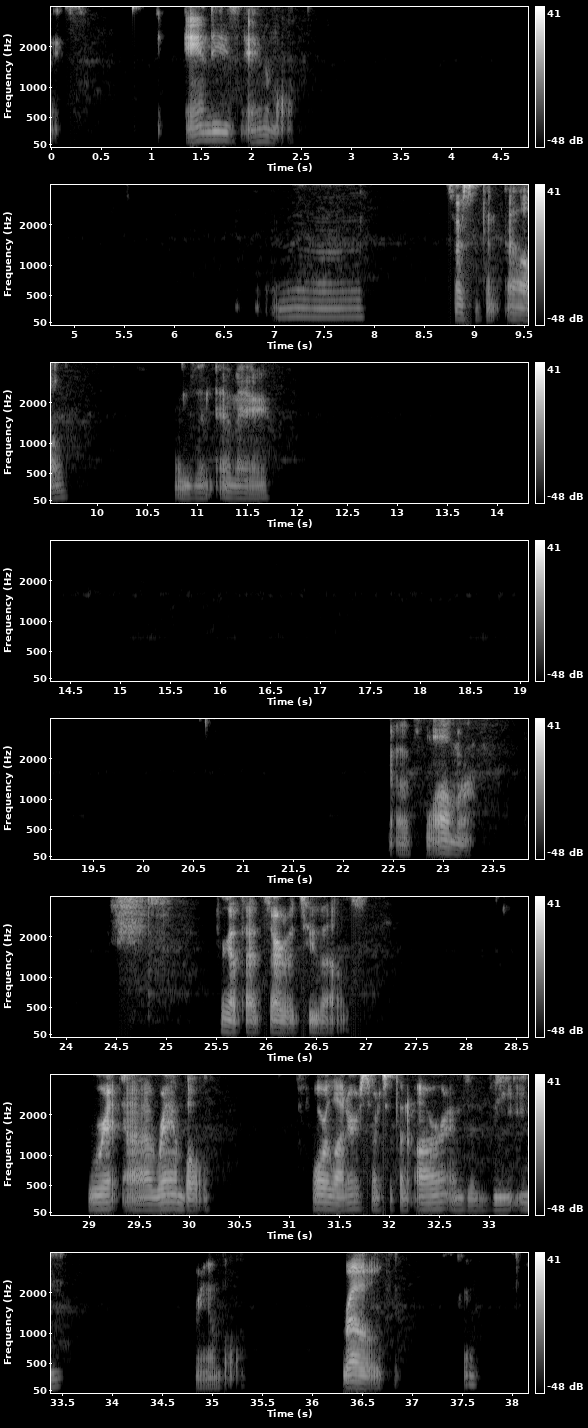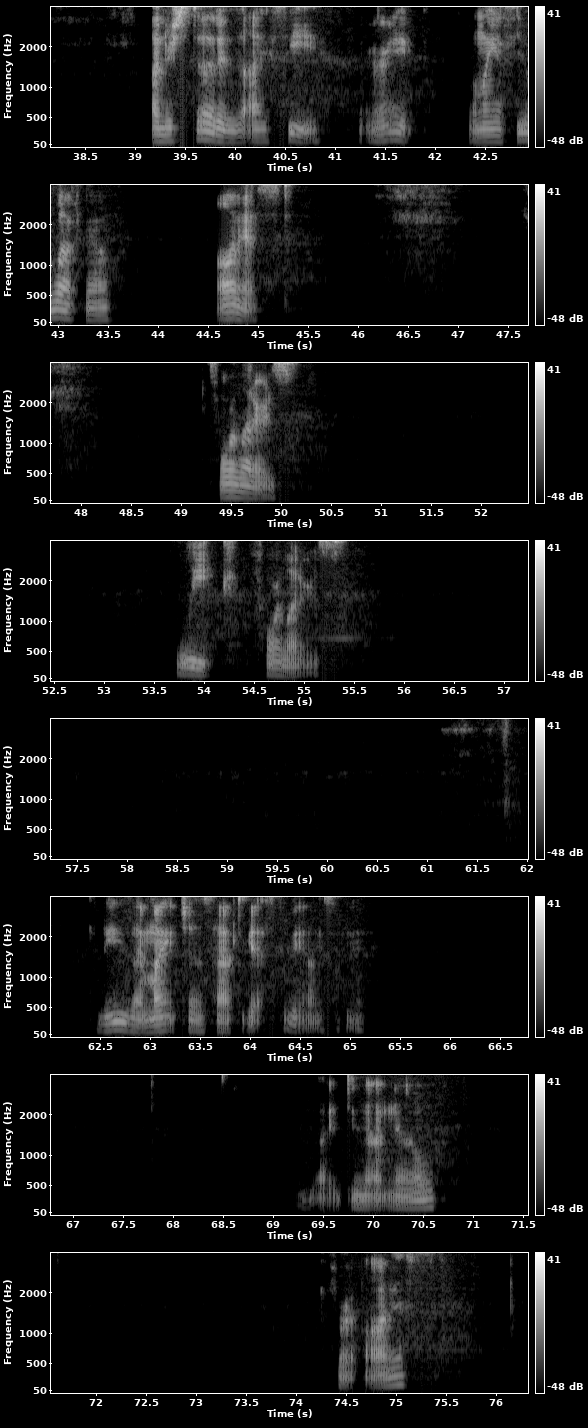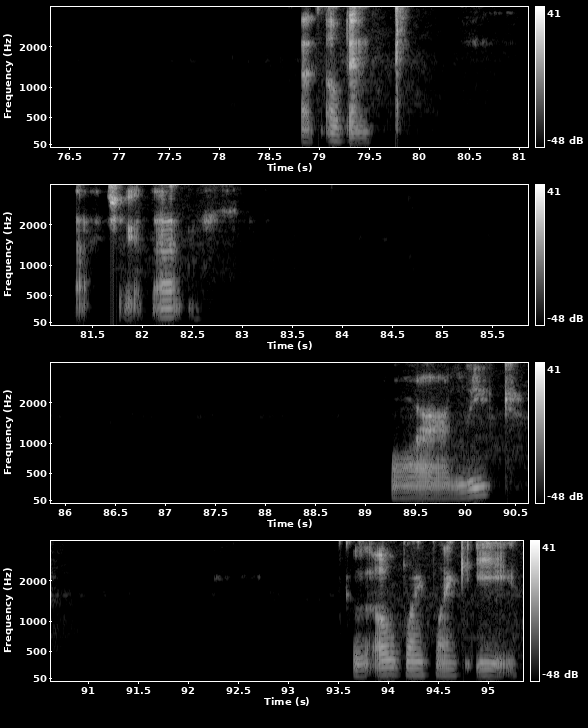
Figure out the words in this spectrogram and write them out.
Nice. Andes animal. Uh, starts with an L, ends in MA. That's llama. Forgot that started with two L's. Ra uh, ramble. Four letters, starts with an R, ends in VE. Ramble. Rove. Okay. Understood is I see. All right. Only a few left now. Honest. Four letters. Leak. Four letters. These I might just have to guess, to be honest with you. I do not know. For honest. Oh, open. Ah, should have got that. For leak. Goes O oh, blank blank E.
